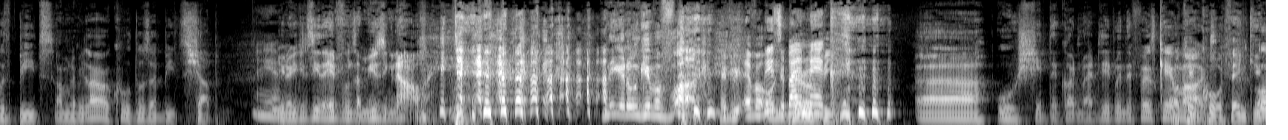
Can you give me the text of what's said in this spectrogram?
with beats, I'm gonna be like, oh, cool, those are beats, sharp. Yeah. You know, you can see the headphones I'm using now. Nigga don't give a fuck. have you ever Beats owned a pair Mac. of Beats? Uh, oh shit, they got my did when they first came Okay, out. Okay, cool. Thank you.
